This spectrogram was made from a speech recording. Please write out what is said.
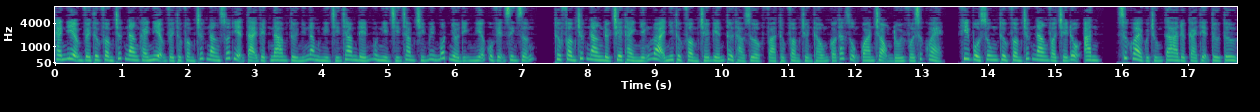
Khái niệm về thực phẩm chức năng Khái niệm về thực phẩm chức năng xuất hiện tại Việt Nam từ những năm 1900 đến 1991 nhờ định nghĩa của Viện Dinh dưỡng. Thực phẩm chức năng được chia thành những loại như thực phẩm chế biến từ thảo dược và thực phẩm truyền thống có tác dụng quan trọng đối với sức khỏe. Khi bổ sung thực phẩm chức năng vào chế độ ăn, sức khỏe của chúng ta được cải thiện từ từ,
